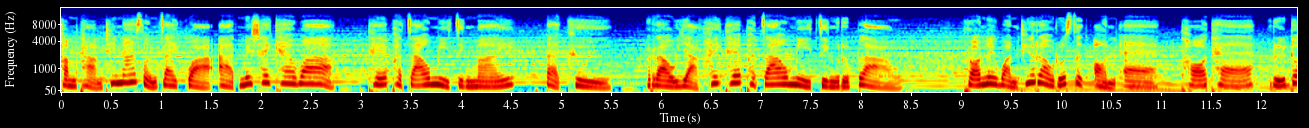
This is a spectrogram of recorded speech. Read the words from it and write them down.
คำถามที่น่าสนใจกว่าอาจไม่ใช่แค่ว่า เทพเจ้ามีจริงไหม แต่คือ เราอยากให้เทพเจ้ามีจริงหรือเปล่า เพราะในวันที่เรารู้สึกอ่อนแอ ท้อแท้ หรือโด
